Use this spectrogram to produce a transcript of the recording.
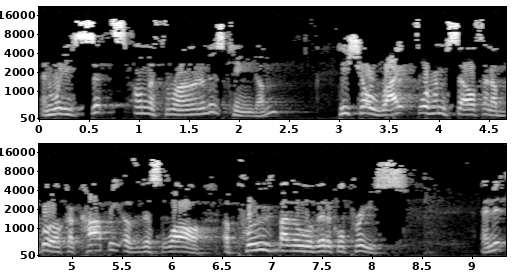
And when he sits on the throne of his kingdom, he shall write for himself in a book a copy of this law, approved by the Levitical priests and it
